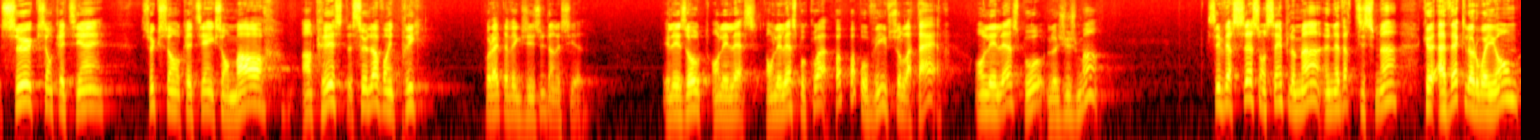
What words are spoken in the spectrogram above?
ceux qui sont chrétiens, ceux qui sont chrétiens et qui sont morts en Christ, ceux-là vont être pris pour être avec Jésus dans le ciel. Et les autres, on les laisse. On les laisse pourquoi? Pas, pas pour vivre sur la terre, on les laisse pour le jugement. Ces versets sont simplement un avertissement qu'avec le royaume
